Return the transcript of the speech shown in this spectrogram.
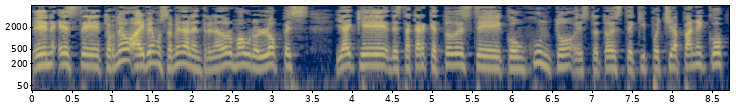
en este torneo. Ahí vemos también al entrenador Mauro López y hay que destacar que todo este conjunto, este, todo este equipo chiapaneco,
